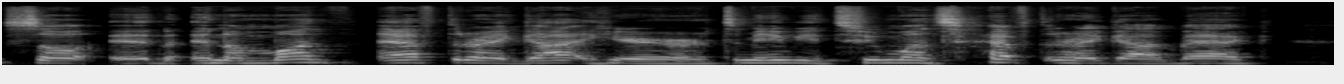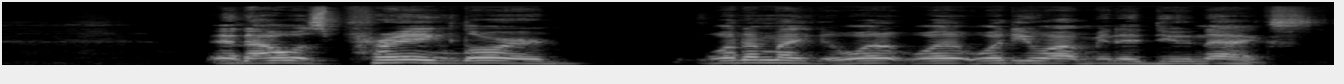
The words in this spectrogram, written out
So in, in a month after I got here, to maybe two months after I got back, and I was praying, Lord, what am I? What what, what do you want me to do next?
